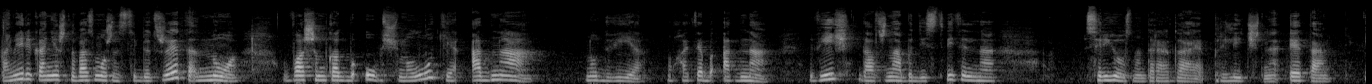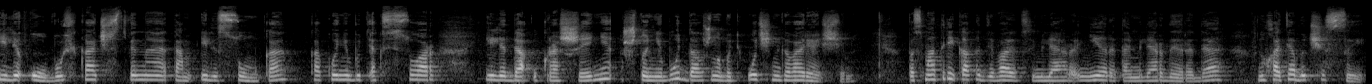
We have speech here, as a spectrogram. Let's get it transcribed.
по мере, конечно, возможности бюджета, но в вашем как бы общем луке одна, ну две, ну хотя бы одна вещь должна быть действительно серьезно дорогая, приличная. Это или обувь качественная, там, или сумка, какой-нибудь аксессуар, или да, украшение, что-нибудь должно быть очень говорящим. Посмотри, как одеваются миллионеры, там, миллиардеры, да, ну хотя бы часы.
